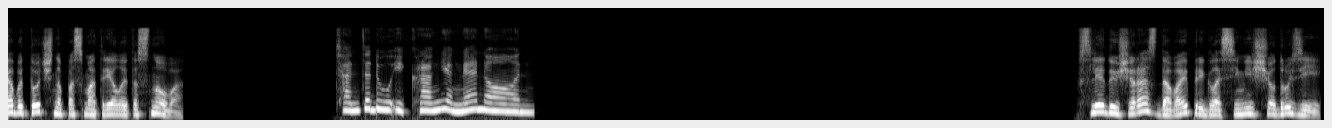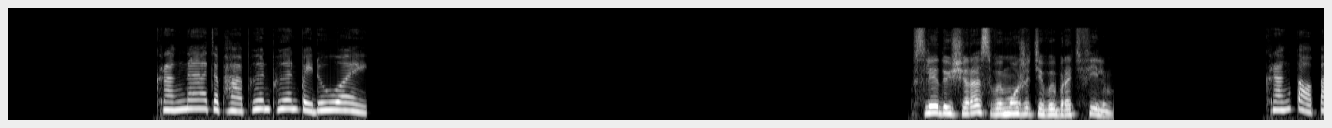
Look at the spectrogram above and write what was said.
Я бы точно посмотрел это снова. ฉันจะดูอีกครั้งอย่างแน่นอน В следующий раз давай пригласим еще друзей. ครั้งหน้าจะพาเพื่อนๆไปด้วย В следующий раз вы можете выбрать фильм. ครั้งต่อไป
